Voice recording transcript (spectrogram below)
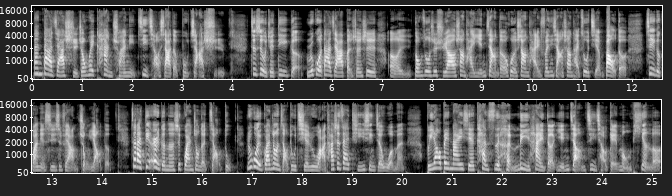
但大家始终会看穿你技巧下的不扎实。这是我觉得第一个，如果大家本身是呃工作是需要上台演讲的，或者上台分享、上台做简报的，这个观点其实是非常重要的。再来第二个呢，是观众的角度。如果以观众的角度切入啊，他是在提醒着我们，不要被那一些看似很厉害的演讲技巧给蒙骗了，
